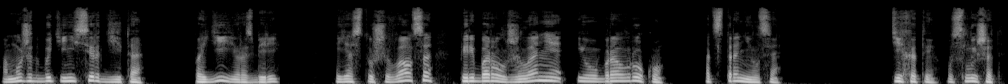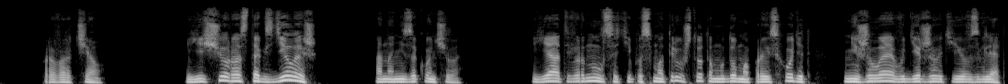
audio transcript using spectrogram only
А может быть и не сердито. Пойди ее разбери. Я стушевался, переборол желание и убрал руку. Отстранился. «Тихо ты, услышат», — проворчал. «Еще раз так сделаешь, она не закончила. Я отвернулся, типа смотрю, что там у дома происходит, не желая выдерживать ее взгляд.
